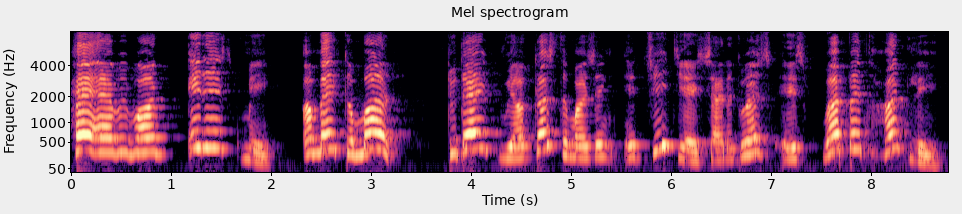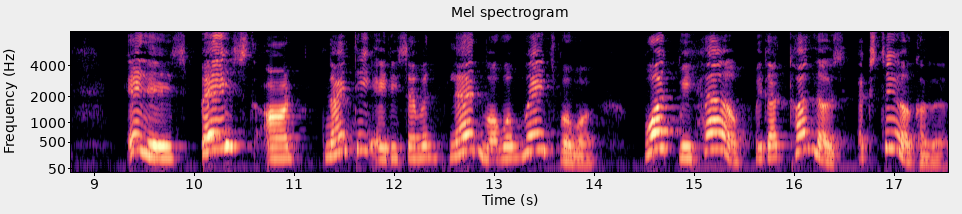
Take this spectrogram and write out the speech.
Hey everyone, it is me, Amey Kamat. Today we are customizing a GTA San Andreas is Vapid Huntley. It is based on 1987 Land Rover Range Rover. What we have, we got colors, exterior color.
